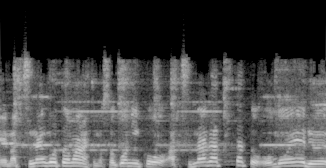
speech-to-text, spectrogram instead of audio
えー、まあ、つなごうと思わなくてもそこにこう、あ、つながったと思える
